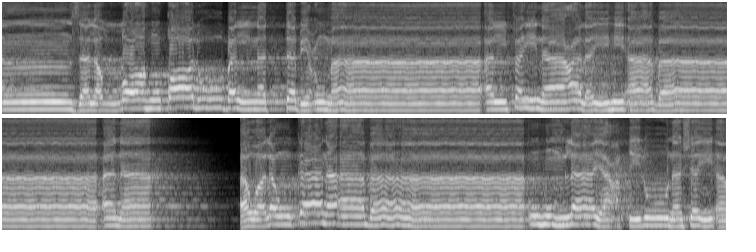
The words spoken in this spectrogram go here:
أنزل الله قالوا بل نتبع ما ألفينا عليه آباءنا اولو كان اباؤهم لا يعقلون شيئا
